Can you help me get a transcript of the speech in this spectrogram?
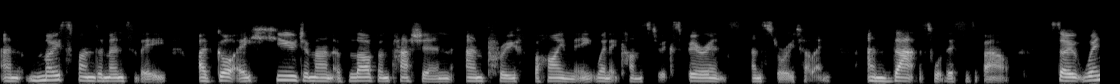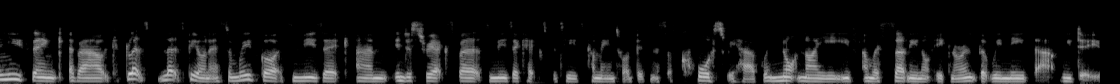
And most fundamentally, I've got a huge amount of love and passion and proof behind me when it comes to experience and storytelling. And that's what this is about. So when you think about, 'cause let's let's be honest, and we've got some music um, industry experts and music expertise coming into our business. Of course we have. We're not naive, and we're certainly not ignorant that we need that. We do.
